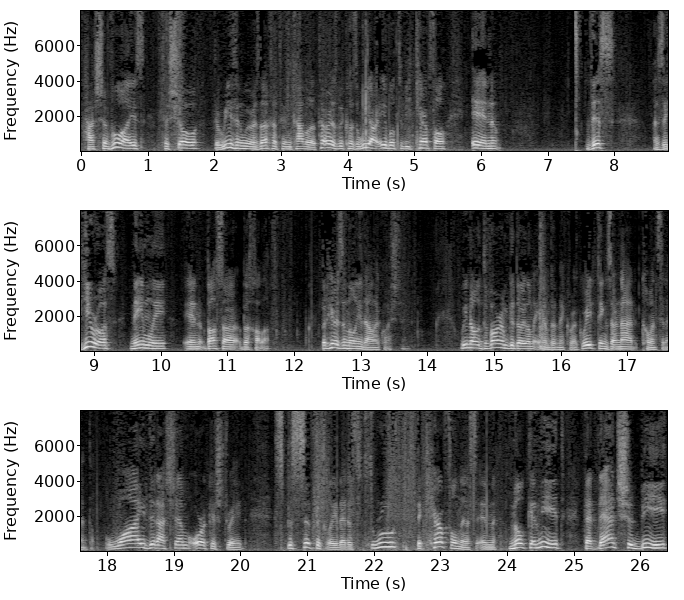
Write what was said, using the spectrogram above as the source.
Hashavuos to show the reason we were zochah to in Kabbalah Torah is because we are able to be careful in this heroes, namely in Basar Bechalav. But here's a million dollar question. We know Dvarim Gedolim Einam B'Mikra. Great things are not coincidental. Why did Hashem orchestrate specifically that is through the carefulness in milk and meat that that should be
